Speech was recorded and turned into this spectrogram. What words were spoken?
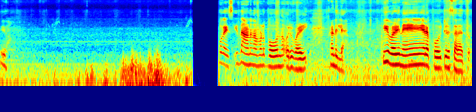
അയ്യോ. ഇതാണ് നമ്മൾ പോകുന്ന ഒരു വഴി. കണ്ടില്ലേ? ഈ വഴി നേരെ പോയിട്ടൊരു സ്ഥലത്തും.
